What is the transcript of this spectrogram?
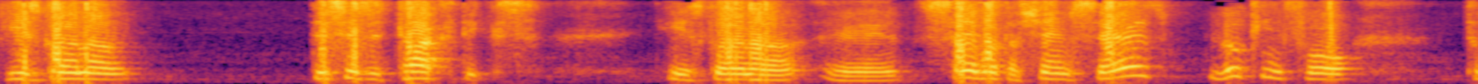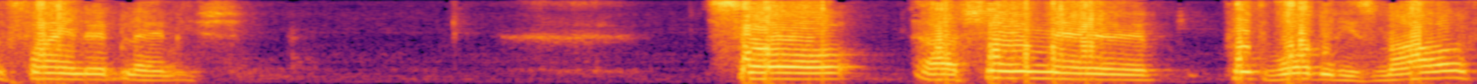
He's gonna, this is the tactics. He's gonna uh, say what Hashem says, looking for, to find a blemish. So Hashem uh, put word in his mouth,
